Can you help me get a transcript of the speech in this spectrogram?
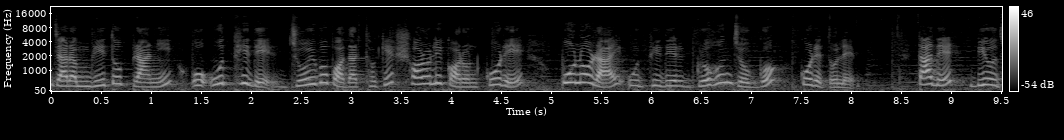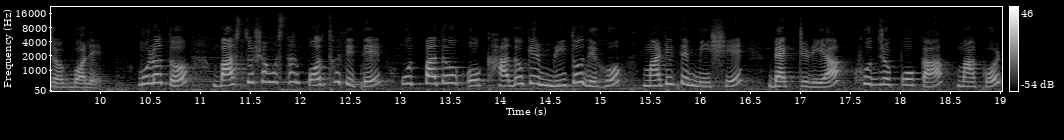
যারা মৃত প্রাণী ও উদ্ভিদের জৈব পদার্থকে সরলীকরণ করে পুনরায় উদ্ভিদের গ্রহণযোগ্য করে তোলে। তাদের বিয়োজক বলে। মূলত বাস্তুসংস্থান পদ্ধতিতে উৎপাদক ও খাদকের মৃতদেহ মাটিতে মিশে ব্যাকটেরিয়া, ক্ষুদ্র পোকা, মাকড়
